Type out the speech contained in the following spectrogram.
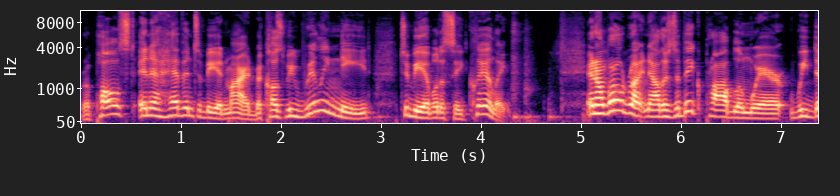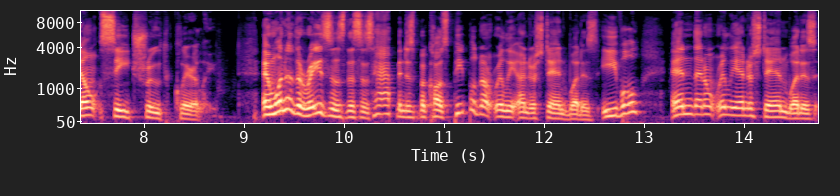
repulsed and a heaven to be admired, because we really need to be able to see clearly. In our world right now, there's a big problem where we don't see truth clearly. And one of the reasons this has happened is because people don't really understand what is evil and they don't really understand what is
